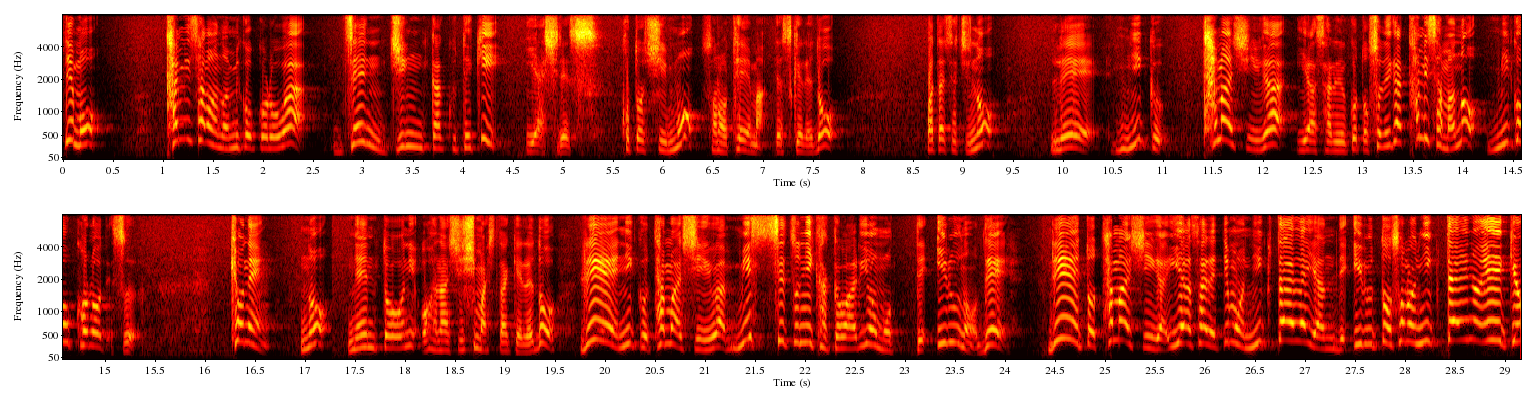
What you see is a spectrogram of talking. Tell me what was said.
でも神様の御心は全人格的癒しです。今年もそのテーマですけれど私たちの霊肉魂が癒されることそれが神様の御心です。去年の念頭にお話ししましたけれど霊肉魂は密接に関わりを持っているので霊と魂が癒されても肉体が病んでいるとその肉体の影響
